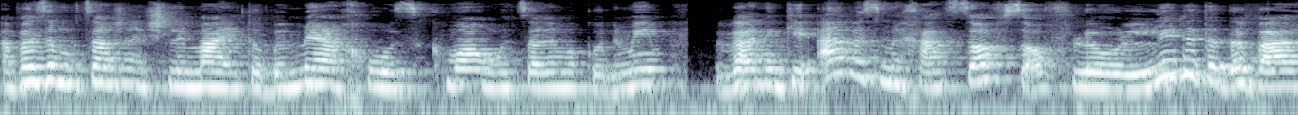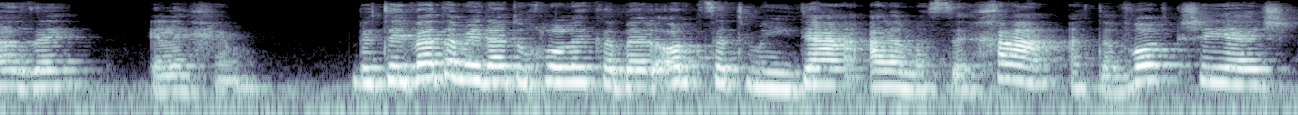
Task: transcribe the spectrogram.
אבל זה מוצר שאני שלמה איתו ב-100% כמו המוצרים הקודמים, ואני גאה ושמחה סוף סוף להוליד את הדבר הזה אליכם. בתיבת המידע תוכלו לקבל עוד קצת מידע על המסכה, הטבות כשיש.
